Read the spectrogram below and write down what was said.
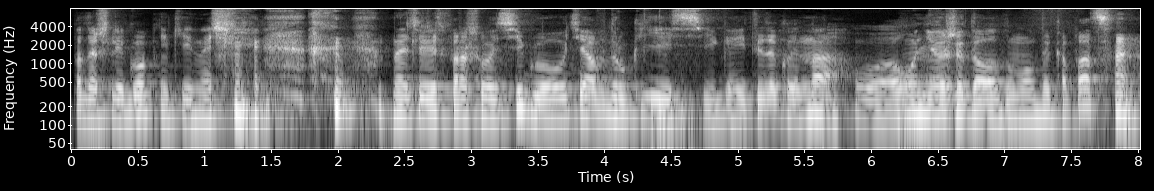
подошли гопники и начали, начали спрашивать Сигу, а у тебя вдруг есть Сига? И ты такой, на, о, а он не ожидал, думал докопаться.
